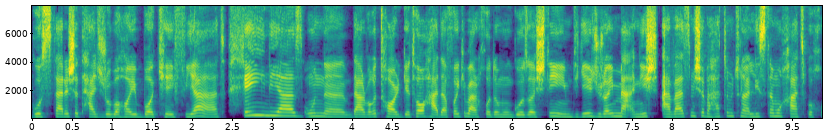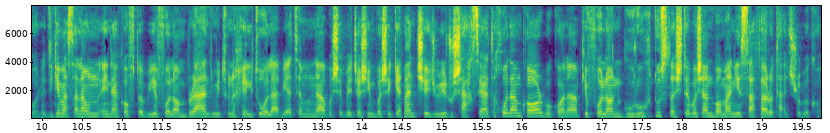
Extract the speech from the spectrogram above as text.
گسترش تجربه های با کیفیت خیلی خیلی از اون در واقع تارگت ها و هدفهایی که بر خودمون گذاشتیم دیگه یه جورایی معنیش عوض میشه و حتی می‌تونه لیستمون خط بخوره. دیگه مثلا اون عینک آفتابی فلان برند می‌تونه خیلی تو اولویتمون نباشه. به جاش این باشه که من چجوری رو شخصیت خودم کار بکنم که فلان گروه دوست داشته باشن با من یه سفر رو تجربه کن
